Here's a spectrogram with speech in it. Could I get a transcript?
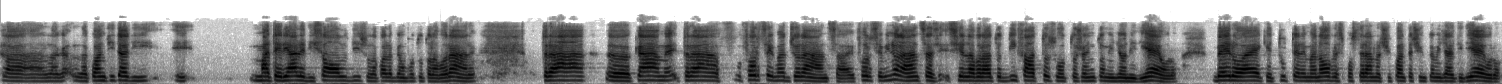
la, la, la quantità di eh, materiale di soldi sulla quale abbiamo potuto lavorare. Tra eh, tra forza di maggioranza e forza di minoranza si, è lavorato di fatto su 800 milioni di euro. Vero è che tutte le manovre sposteranno 55 miliardi di euro,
